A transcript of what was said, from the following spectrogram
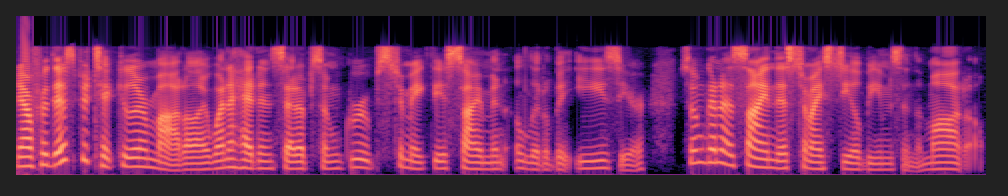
Now for this particular model, I went ahead and set up some groups to make the assignment a little bit easier. So I'm going to assign this to my steel beams in the model.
